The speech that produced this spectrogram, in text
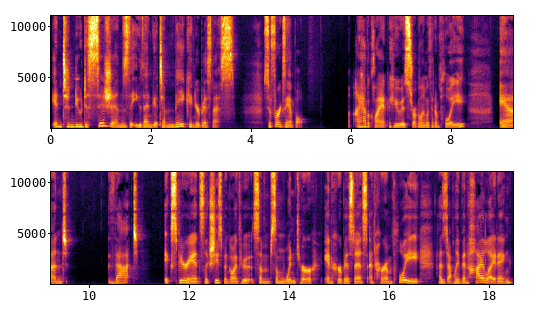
into new decisions that you then get to make in your business. So, for example, I have a client who is struggling with an employee, and that experience like she's been going through some some winter in her business and her employee has definitely been highlighting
